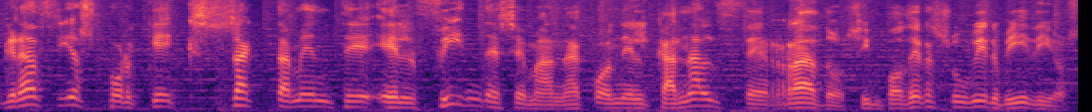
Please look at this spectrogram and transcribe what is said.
Gracias porque exactamente el fin de semana, con el canal cerrado, sin poder subir vídeos,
